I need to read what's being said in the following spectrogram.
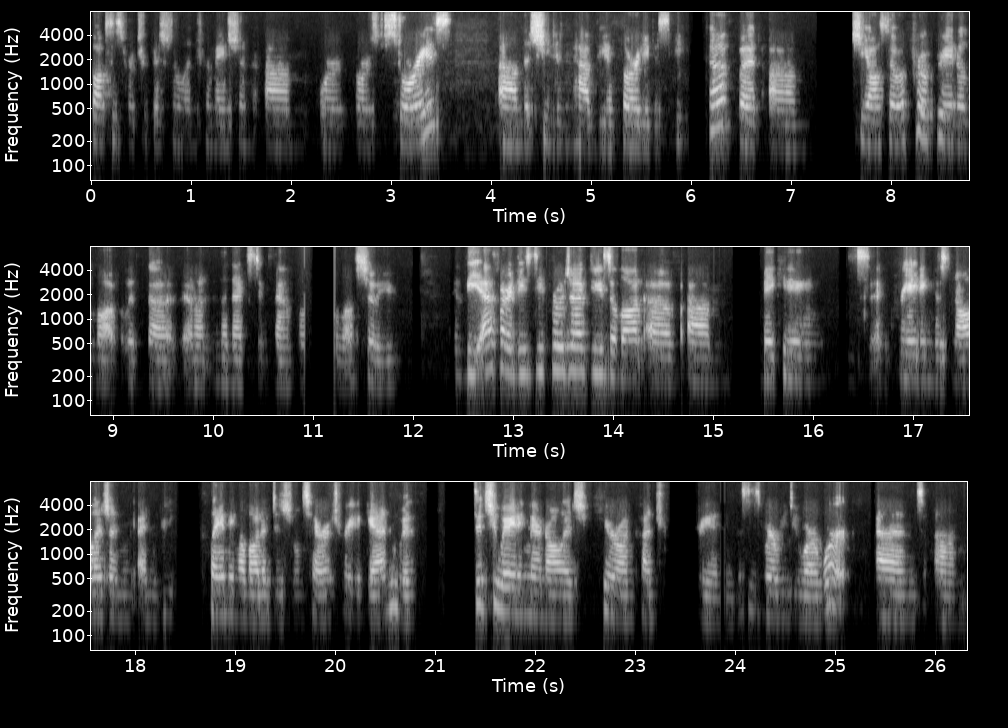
boxes for traditional information um, or, or stories um, that she didn't have the authority to speak of, but um, she also appropriated a lot with the, in the next example I'll show you. The FRDC project used a lot of um, making and creating this knowledge and, and reclaiming a lot of digital territory again with situating their knowledge here on country. And this is where we do our work. And um,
